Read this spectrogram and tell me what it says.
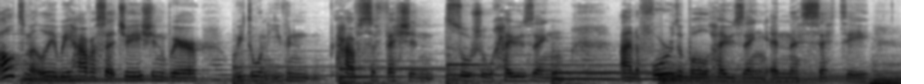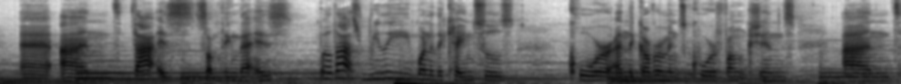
Ultimately, we have a situation where we don't even have sufficient social housing and affordable housing in this city uh, and that is something that is, well, that's really one of the council's core and the government's core functions. And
